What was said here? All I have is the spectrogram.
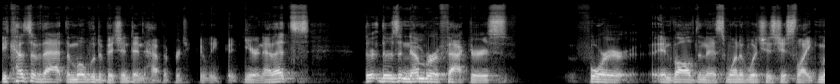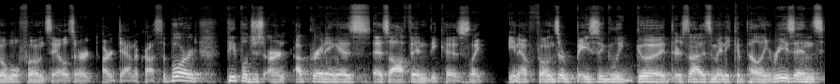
because of that, the mobile division didn't have a particularly good year. Now that's there, there's a number of factors involved in this. One of which is just like mobile phone sales are are down across the board. People just aren't upgrading as as often because like you know phones are basically good. There's not as many compelling reasons.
